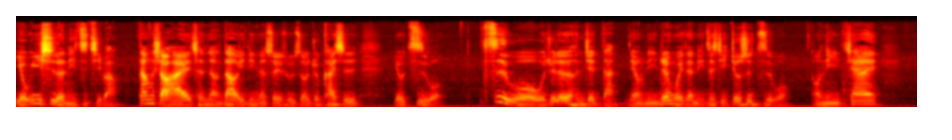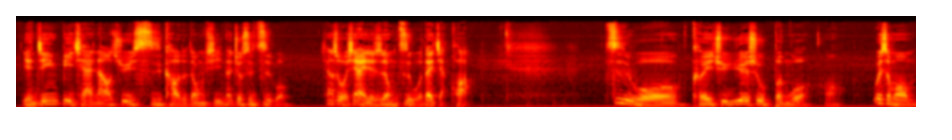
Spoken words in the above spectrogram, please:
有意识的你自己吧。当小孩成长到一定的岁数之后，就开始有自我。自我我觉得很简单，有你认为的你自己就是自我。哦，你现在眼睛闭起来，然后去思考的东西，那就是自我。像是我现在也就是用自我在讲话，自我可以去约束本我。哦，为什么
